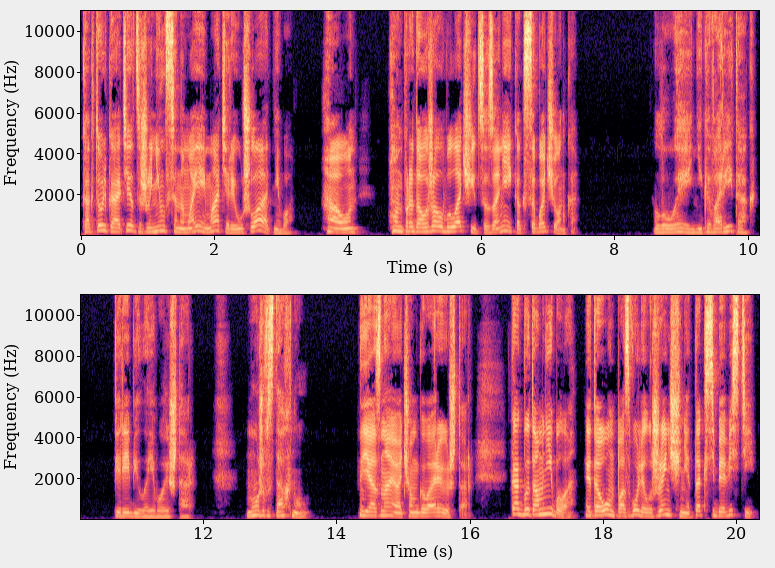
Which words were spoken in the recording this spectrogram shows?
Как только отец женился на моей матери, ушла от него. А он... Он продолжал волочиться за ней, как собачонка. «Луэй, не говори так», — перебила его Иштар. Муж вздохнул. «Я знаю, о чем говорю, Иштар. Как бы там ни было, это он позволил женщине так себя вести.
